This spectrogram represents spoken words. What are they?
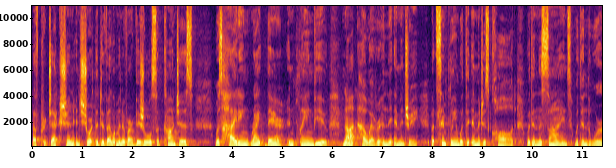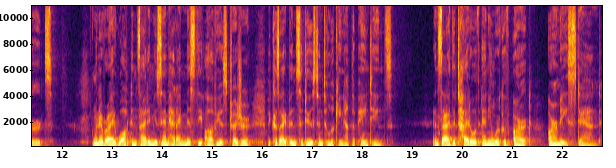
of projection, in short, the development of our visual subconscious, was hiding right there in plain view. Not, however, in the imagery, but simply in what the image is called, within the signs, within the words. Whenever I walked inside a museum, had I missed the obvious treasure because I had been seduced into looking at the paintings? Inside the title of any work of art, armies stand.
